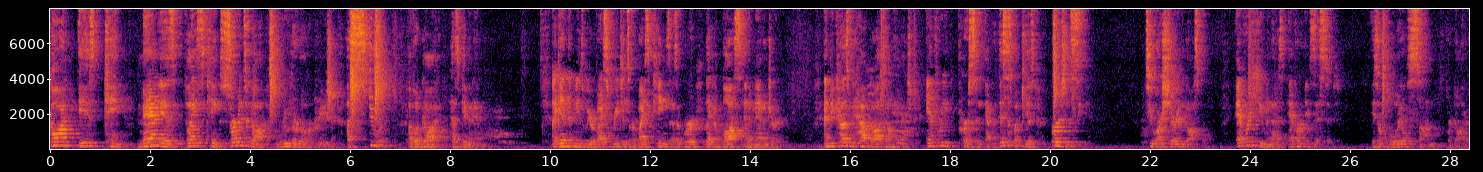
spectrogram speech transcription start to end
God is king. Man is vice king, servant to God, ruler over creation, a steward of what God has given him. Again, that means we are vice regents or vice kings, as it were, like a boss and a manager. And because we have God's own image, every person ever, this is what gives urgency to our sharing the gospel. Every human that has ever existed is a royal son or daughter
